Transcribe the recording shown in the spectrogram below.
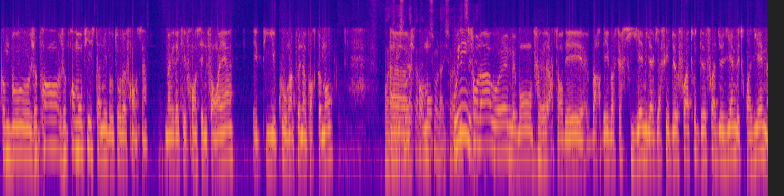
comme vous, je prends, je prends mon pied cette année au Tour de France, hein. malgré que les Français ne font rien et puis ils courent un peu n'importe comment ils sont là quand même. oui, ils sont là, ouais, mais bon, attendez, Bardet va faire sixième, il a déjà fait deux fois, deux fois deuxième et troisième.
